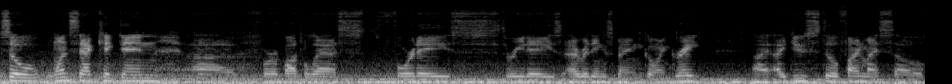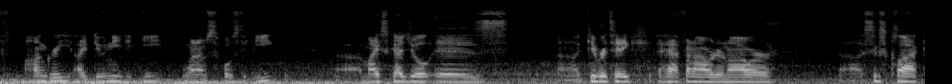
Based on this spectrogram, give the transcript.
so once that kicked in, uh, for about the last four days, three days, everything's been going great. I, I, do still find myself hungry. I do need to eat when I'm supposed to eat. Uh, my schedule is uh, give or take a half an hour to an hour, uh, six o'clock,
